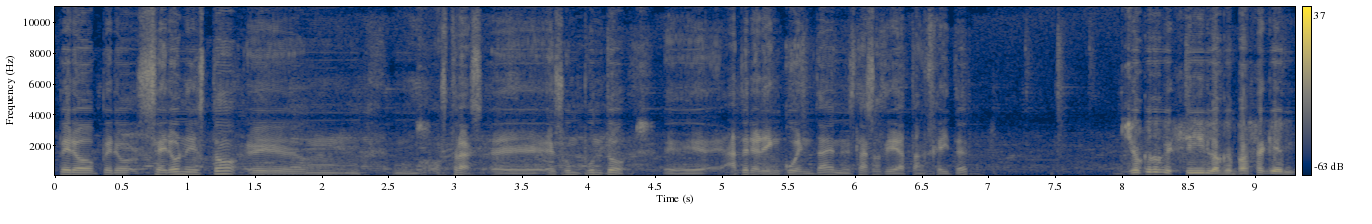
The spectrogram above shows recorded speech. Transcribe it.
Pero, pero ser honesto, mm, ostras, es un punto a tener en cuenta en esta sociedad tan hater. Yo creo que sí, lo que pasa que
